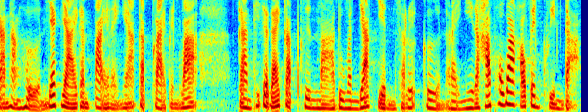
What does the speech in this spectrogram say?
การห่างเหินแยกย้ายกันไปอะไรเงี้ยกลับกลายเป็นว่าการที่จะได้กลับคืนมาดูมันยากเย็นซะเหลือเกินอะไรอย่างนี้นะคะ เพราะว่าเขาเป็นควีนดาบ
